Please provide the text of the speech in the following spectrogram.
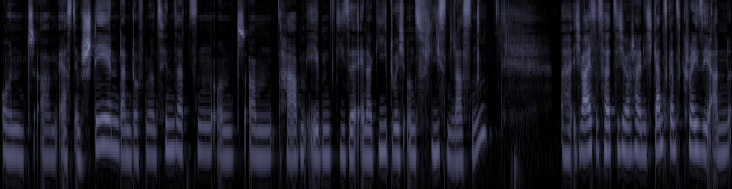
Und ähm, erst im Stehen, dann durften wir uns hinsetzen und ähm, haben eben diese Energie durch uns fließen lassen. Äh, ich weiß, es hört sich wahrscheinlich ganz, ganz crazy an.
